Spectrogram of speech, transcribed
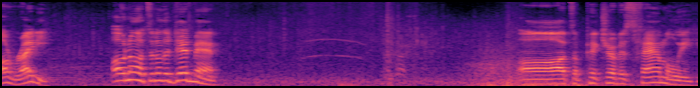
Alrighty. Oh no, it's another dead man. Oh, it's a picture of his family.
